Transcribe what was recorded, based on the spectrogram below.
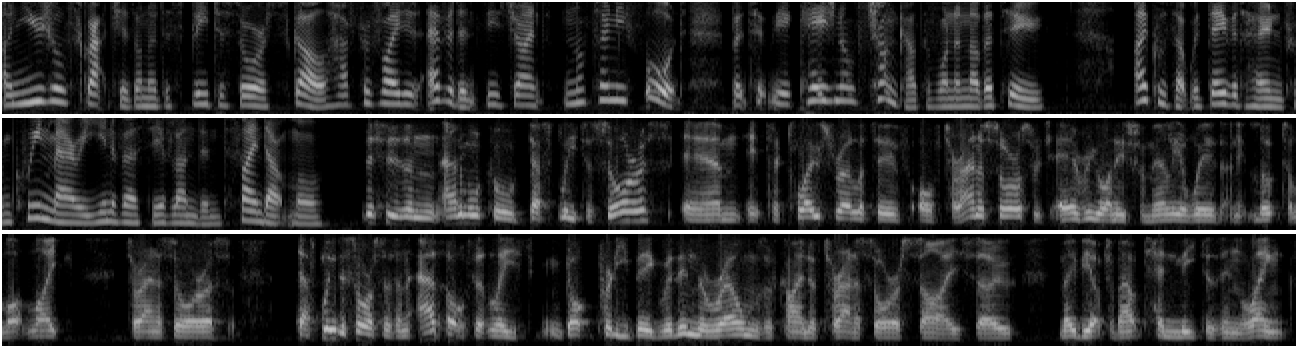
Unusual scratches on a Daspletosaurus skull have provided evidence these giants not only fought, but took the occasional chunk out of one another too. I caught up with David Hone from Queen Mary, University of London, to find out more. This is an animal called Daspletosaurus. Um, it's a close relative of Tyrannosaurus, which everyone is familiar with, and it looked a lot like Tyrannosaurus. Daspletosaurus, as an adult at least, got pretty big within the realms of kind of Tyrannosaurus size, so maybe up to about 10 meters in length.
